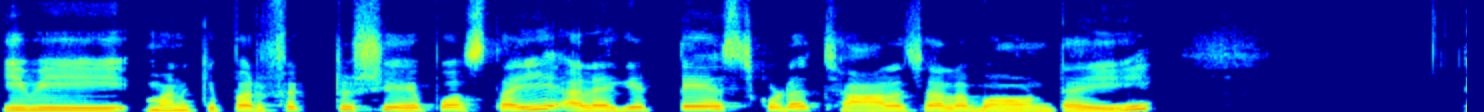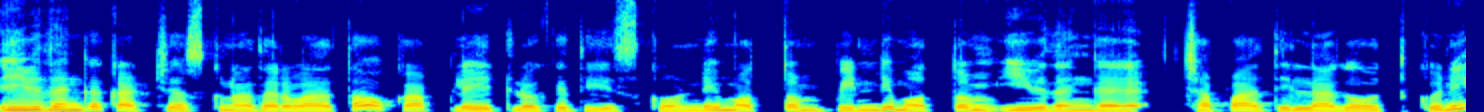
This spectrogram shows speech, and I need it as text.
ఇవి మనకి పర్ఫెక్ట్ షేప్ వస్తాయి. అలాగే టేస్ట్ కూడా చాలా చాలా బాగుంటాయి. ఈ విధంగా కట్ చేసుకున్న తర్వాత ఒక ప్లేట్లోకి తీసుకోండి. మొత్తం పిండి మొత్తం ఈ విధంగా చపాతీలాగా ఒత్తుకొని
